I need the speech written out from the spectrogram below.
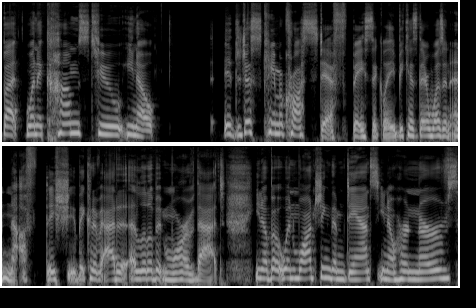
But when it comes to, you know, it just came across stiff basically because there wasn't enough. They sh- they could have added a little bit more of that you know but when watching them dance you know her nerves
